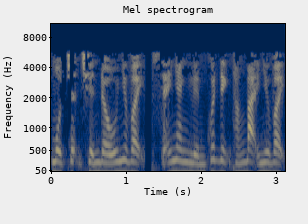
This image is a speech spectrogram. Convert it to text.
một trận chiến đấu như vậy, sẽ nhanh liền quyết định thắng bại như vậy.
